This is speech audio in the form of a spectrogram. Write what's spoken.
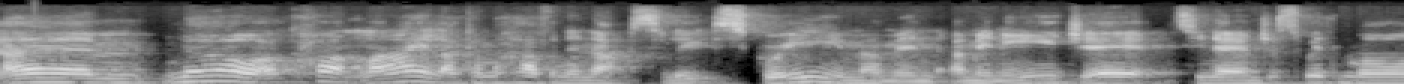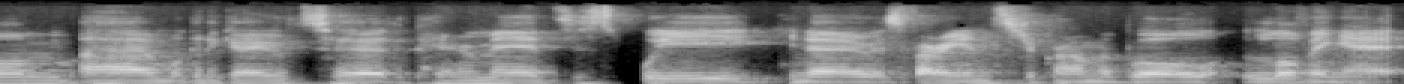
Um, no, I can't lie. Like I'm having an absolute scream. I'm in, I'm in Egypt, you know, I'm just with mom. Um, we're gonna go to the pyramids this week. You know, it's very Instagrammable, loving it.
